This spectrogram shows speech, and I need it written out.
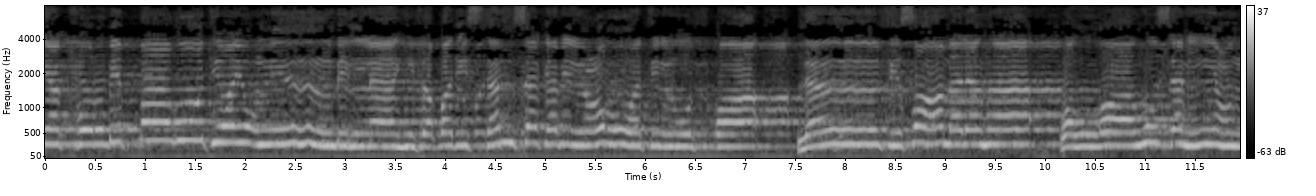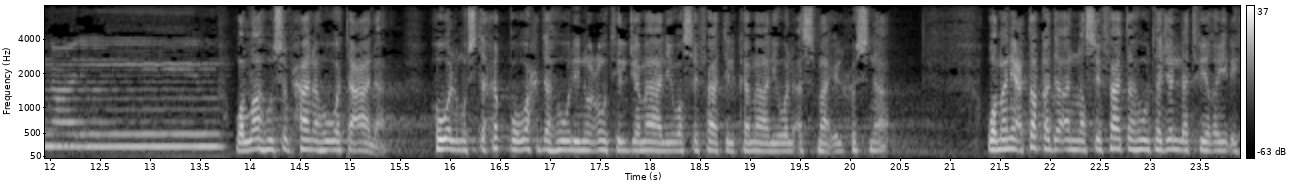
يكفر بالطاغوت ويؤمن بالله فقد استمسك بالعروة الوثقى لا انفصام لها والله سميع عليم. والله سبحانه وتعالى هو المستحق وحده لنعوت الجمال وصفات الكمال والأسماء الحسنى. ومن اعتقد أن صفاته تجلت في غيره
